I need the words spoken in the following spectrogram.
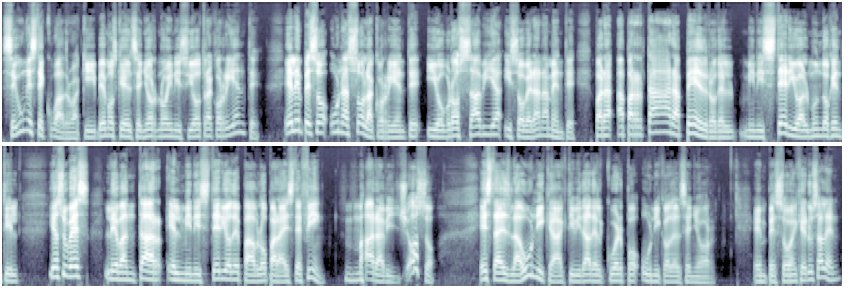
Según este cuadro aquí, vemos que el Señor no inició otra corriente. Él empezó una sola corriente y obró sabia y soberanamente para apartar a Pedro del ministerio al mundo gentil y a su vez levantar el ministerio de Pablo para este fin. Maravilloso. Esta es la única actividad del cuerpo único del Señor. Empezó en Jerusalén,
